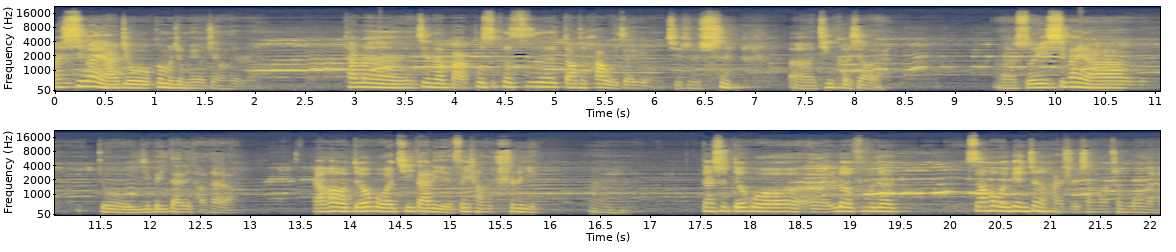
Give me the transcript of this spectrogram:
但是西班牙就根本就没有这样的人，他们现在把布斯克斯当成哈维在用，其实是。呃，挺可笑的，呃，所以西班牙就已经被意大利淘汰了，然后德国踢意大利也非常的吃力，嗯，但是德国呃勒夫的三后卫变阵还是相当成功的，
